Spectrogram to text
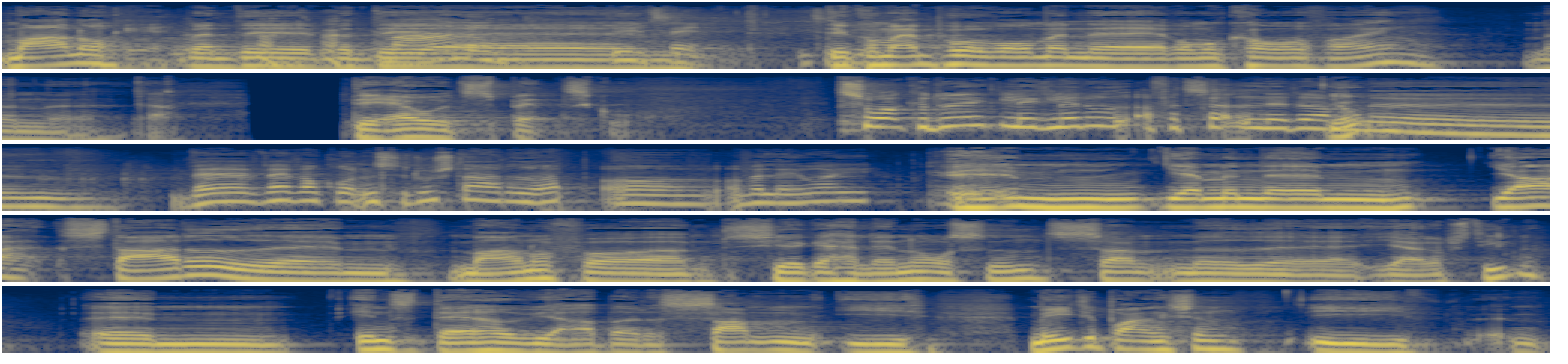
Mano, okay. men det, men det, Mano, er, det er tænkt. det kommer an på, hvor man, øh, hvor man kommer fra, ikke? Men øh, ja, det er jo et spansk ord. Thor, kan du ikke lægge lidt ud og fortælle lidt om, Jo. øh, hvad, hvad var grunden til, at du startede op, og, og hvad laver I? Øhm, jamen, øhm, jeg startede øhm, Mano for cirka halvandet år siden, sammen med øh, Jakob Stile. Øhm, indtil da havde vi arbejdet sammen i mediebranchen i øhm,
